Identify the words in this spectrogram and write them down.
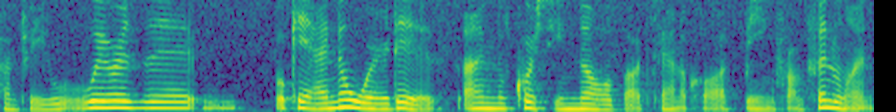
country? Where is it? Okay, I know where it is. And of course, you know about Santa Claus being from Finland.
